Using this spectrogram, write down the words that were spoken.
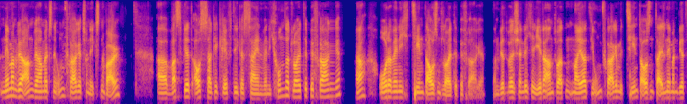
nehmen wir an, wir haben jetzt eine Umfrage zur nächsten Wahl. Äh, was wird aussagekräftiger sein, wenn ich 100 Leute befrage ja, oder wenn ich 10.000 Leute befrage, dann wird wahrscheinlich jeder antworten, naja, die Umfrage mit 10.000 Teilnehmern wird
